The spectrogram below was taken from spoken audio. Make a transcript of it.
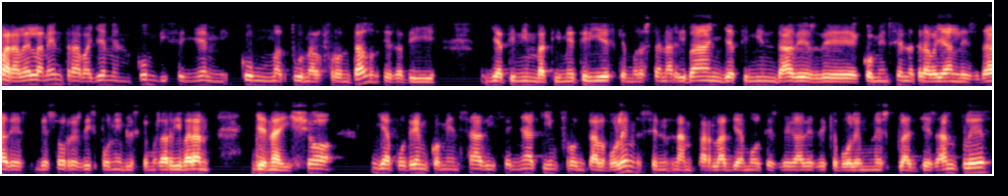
Paral·lelament treballem en com dissenyem i com actuem al frontal, és a dir, ja tenim batimetries que ens estan arribant, ja tenim dades de... comencem a treballar en les dades de sorres disponibles que ens arribaran i en això ja podrem començar a dissenyar quin frontal volem. N'hem parlat ja moltes vegades de que volem unes platges amples,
